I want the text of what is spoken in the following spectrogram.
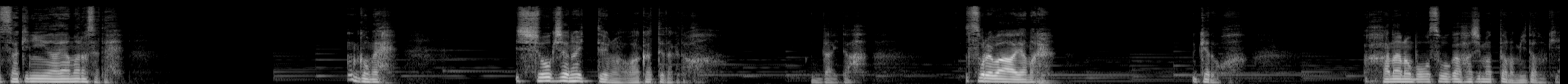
先に謝らせて。ごめん。正気じゃないっていうのは分かってたけど。抱いた。それは謝る。けど、鼻の暴走が始まったの見たとき、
